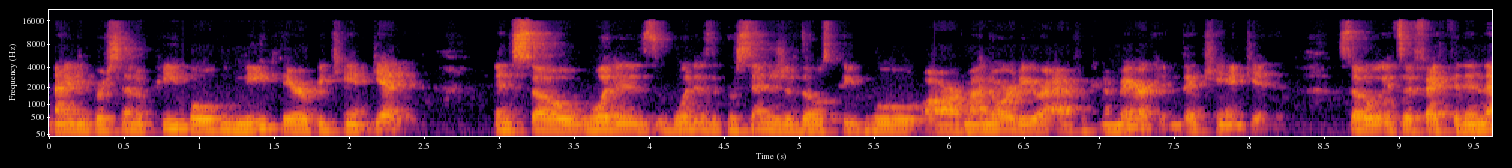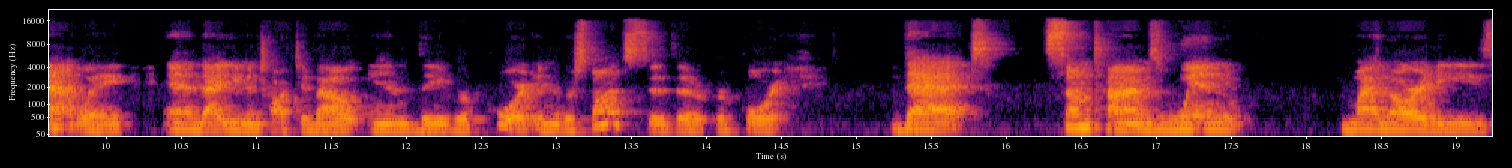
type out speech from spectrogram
ninety percent of people who need therapy can't get it. And so, what is what is the percentage of those people who are minority or African American that can't get it? So it's affected in that way. And I even talked about in the report, in the response to the report, that sometimes when minorities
